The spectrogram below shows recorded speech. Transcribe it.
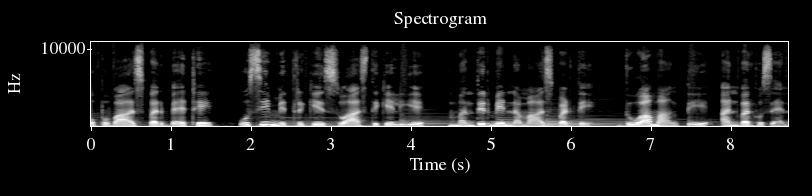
उपवास पर बैठे उसी मित्र के स्वास्थ्य के लिए मंदिर में नमाज़ पढ़ते, दुआ मांगते अनवर हुसैन,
